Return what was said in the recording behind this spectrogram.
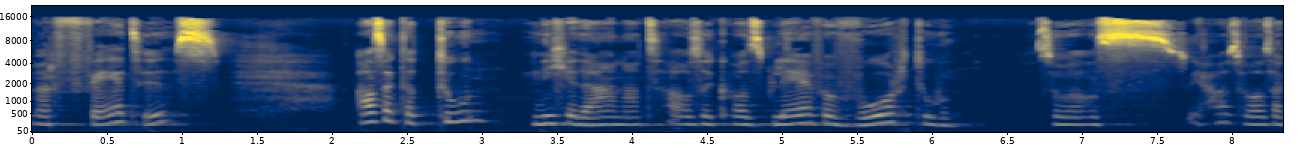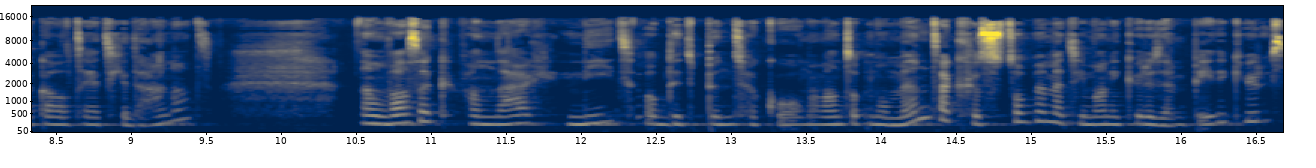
Maar feit is, als ik dat toen niet gedaan had, als ik was blijven voortdoen, zoals, ja, zoals ik altijd gedaan had, dan was ik vandaag niet op dit punt gekomen. Want op het moment dat ik gestopt ben met die manicures en pedicures,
